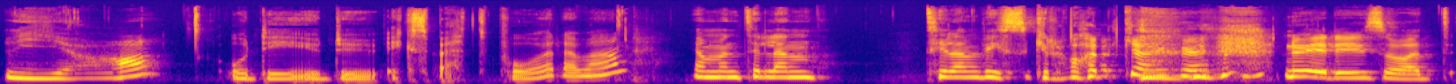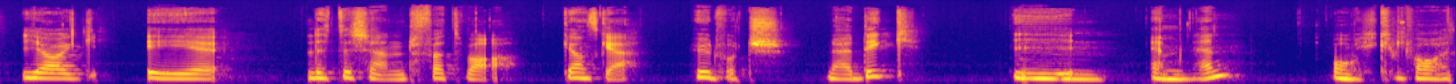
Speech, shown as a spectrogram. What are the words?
Ja. Och det är ju du expert på, Ravan. Ja, men till en, till en viss grad kanske. nu är det ju så att jag är lite känd för att vara ganska hudvårdsnödig i Mm. ämnen och vad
